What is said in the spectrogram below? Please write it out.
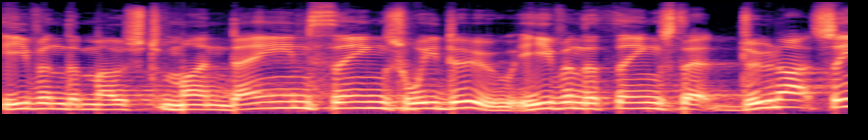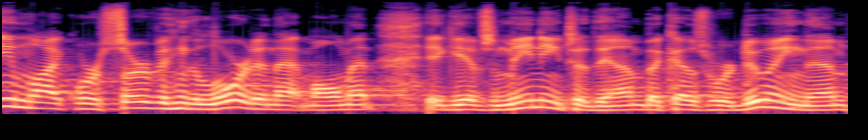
even the most mundane things we do, even the things that do not seem like we're serving the Lord in that moment. It gives meaning to them because we're doing them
